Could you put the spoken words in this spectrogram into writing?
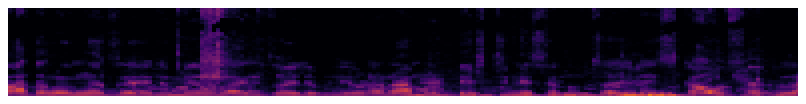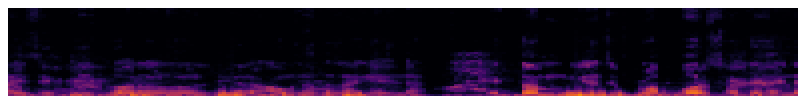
पातलगङ्गा चाहिँ होइन मेरो लागि जहिले पनि एउटा राम्रो डेस्टिनेसन हुन्छ होइन स्काउट्सहरूलाई चाहिँ केही गराउन लिएर आउनको लागि होइन। एकदम यहाँ चाहिँ प्रपर छ क्या होइन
